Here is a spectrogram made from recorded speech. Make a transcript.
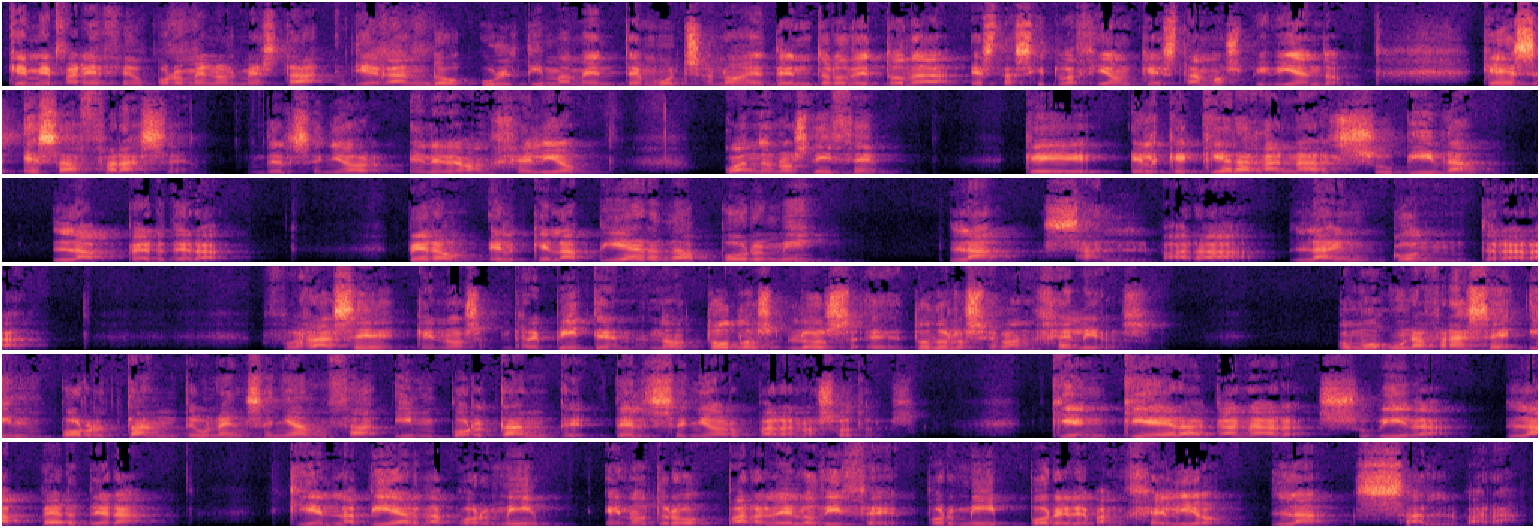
que me parece, o por lo menos me está llegando últimamente mucho, ¿no? Dentro de toda esta situación que estamos viviendo, que es esa frase del Señor en el Evangelio cuando nos dice que el que quiera ganar su vida, la perderá. Pero el que la pierda por mí, la salvará, la encontrará. Frase que nos repiten, ¿no? Todos los, eh, todos los evangelios como una frase importante, una enseñanza importante del Señor para nosotros. Quien quiera ganar su vida la perderá, quien la pierda por mí, en otro paralelo dice, por mí, por el Evangelio, la salvará.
